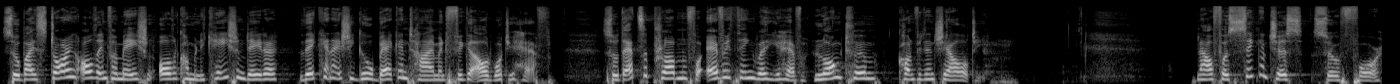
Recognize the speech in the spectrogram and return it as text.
So by storing all the information, all the communication data, they can actually go back in time and figure out what you have. So that's a problem for everything where you have long-term confidentiality. Now for signatures, so for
